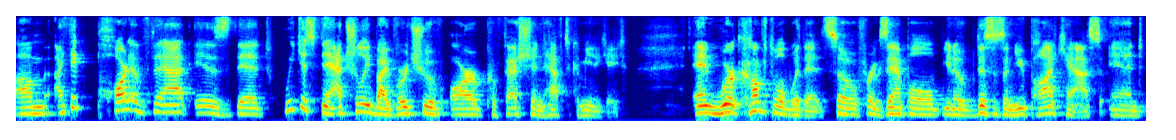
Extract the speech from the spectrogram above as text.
Um, I think part of that is that we just naturally, by virtue of our profession, have to communicate, and we're comfortable with it. So, for example, you know, this is a new podcast, and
